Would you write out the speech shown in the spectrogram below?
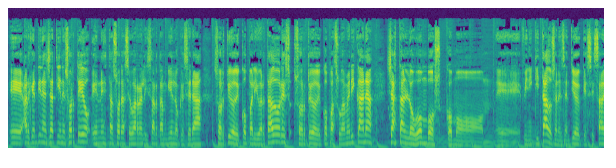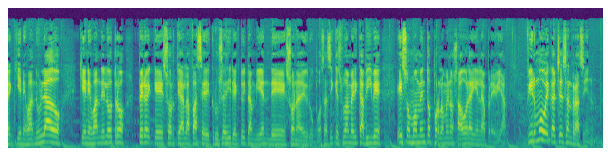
eh, Argentina ya tiene sorteo. En estas horas se va a realizar también lo que será sorteo de Copa Libertadores, sorteo de Copa Sudamericana. Ya están los bombos como eh, finiquitados en el sentido de que se sabe quiénes van de un lado, quiénes van del otro, pero hay que sortear la fase de cruces directo y también de zona de grupos. Así que Sudamérica vive esos momentos por lo menos ahora y en la previa. Firmó Becachés en Racing.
